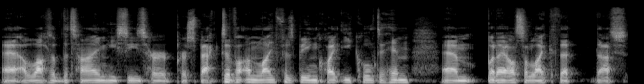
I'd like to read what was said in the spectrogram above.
Uh, a lot of the time, he sees her perspective on life as being quite equal to him. Um, but I also like that that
